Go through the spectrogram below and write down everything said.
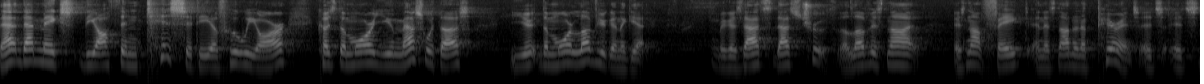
That, that makes the authenticity of who we are, because the more you mess with us, you, the more love you're going to get because that's that's truth. The love is not is not faked and it's not an appearance. It's it's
